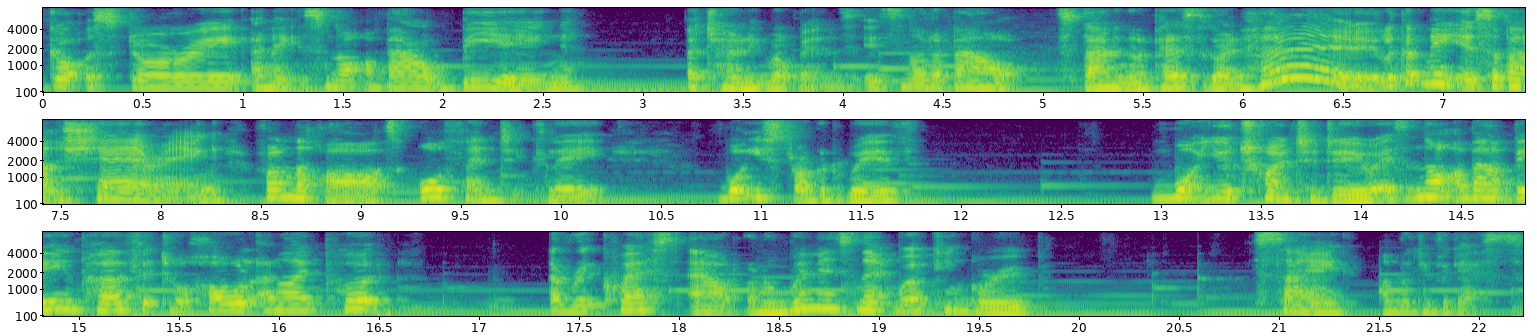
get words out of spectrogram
got a story and it's not about being a Tony Robbins. It's not about standing on a pedestal going, hey, look at me. It's about sharing from the heart, authentically, what you've struggled with, what you're trying to do. It's not about being perfect or whole. And I put a request out on a women's networking group saying, I'm looking for guests.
